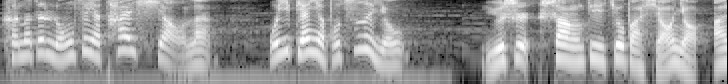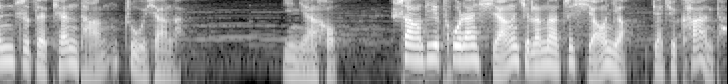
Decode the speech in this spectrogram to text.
可那这笼子也太小了，我一点也不自由。于是上帝就把小鸟安置在天堂住下了。一年后，上帝突然想起了那只小鸟，便去看它。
